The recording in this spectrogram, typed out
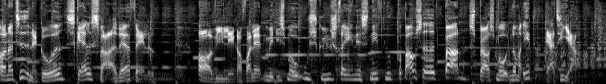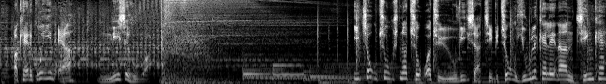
og når tiden er gået, skal svaret være faldet. Og vi lægger fra land med de små uskyldsrene snifnuk på bagsædet. Børn, spørgsmål nummer 1 er til jer. Og kategorien er nissehuer. I 2022 viser TV2 julekalenderen Tinka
